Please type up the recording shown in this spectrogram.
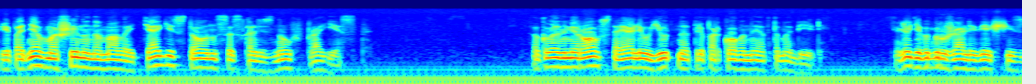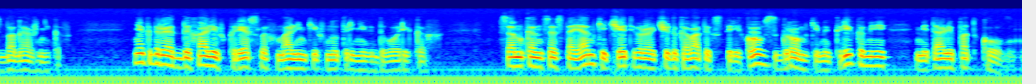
Приподняв машину на малой тяге, Стоун соскользнул в проезд. Около номеров стояли уютно припаркованные автомобили. Люди выгружали вещи из багажников. Некоторые отдыхали в креслах в маленьких внутренних двориках. В самом конце стоянки четверо чудаковатых стариков с громкими криками метали подкову.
